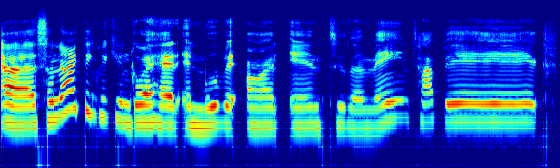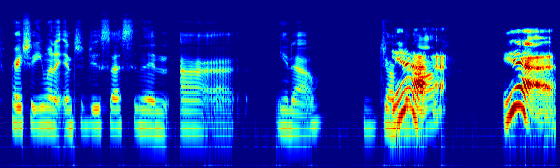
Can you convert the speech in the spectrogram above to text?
Uh, so now I think we can go ahead and move it on into the main topic. Rachel, you want to introduce us and then, uh, you know, jump Yeah. Yeah.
